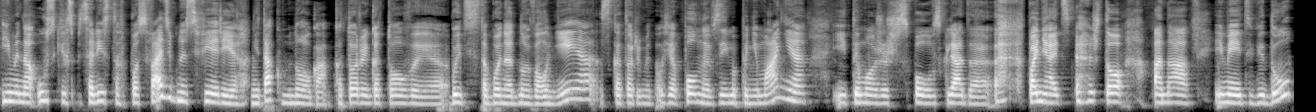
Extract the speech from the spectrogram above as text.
именно узких специалистов по свадебной сфере не так много, которые готовы быть с тобой на одной волне, с которыми у тебя полное взаимопонимание, и ты можешь с полувзгляда понять, что она имеет в виду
